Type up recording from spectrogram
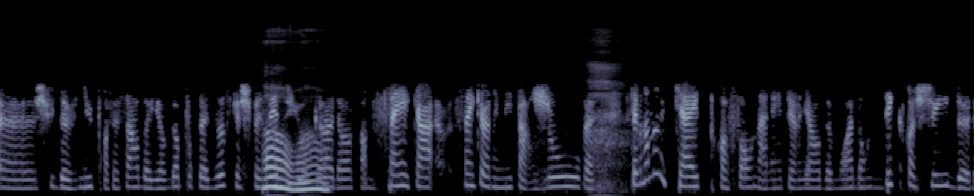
je suis devenue professeure de yoga pour te dire que je faisais oh, du yoga là, comme cinq heures, cinq heures et demie par jour. C'était vraiment une quête profonde à l'intérieur de moi. Donc, décrocher de,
